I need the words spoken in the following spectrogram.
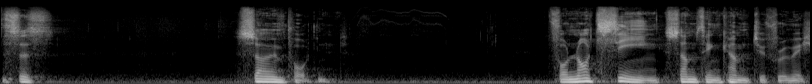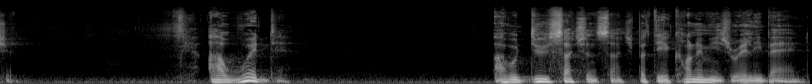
This is so important for not seeing something come to fruition. I would I would do such and such, but the economy is really bad.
